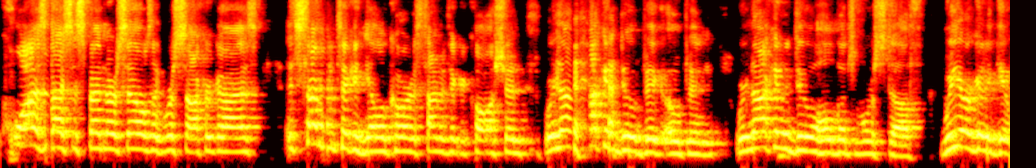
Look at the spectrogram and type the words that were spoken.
quasi suspend ourselves, like we're soccer guys, it's time to take a yellow card. It's time to take a caution. We're not, not going to do a big open. We're not going to do a whole bunch more stuff. We are going to get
